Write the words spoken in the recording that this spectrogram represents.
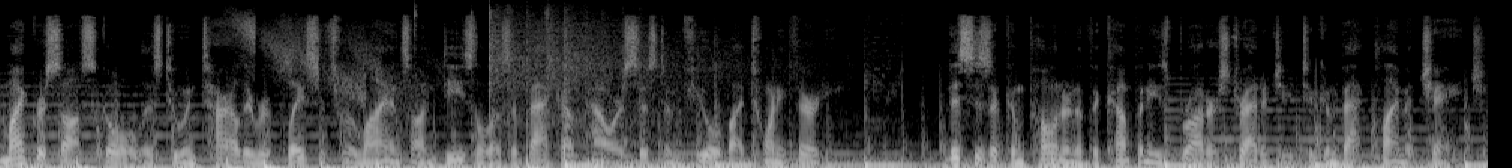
Microsoft's goal is to entirely replace its reliance on diesel as a backup power system fuel by 2030. This is a component of the company's broader strategy to combat climate change.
